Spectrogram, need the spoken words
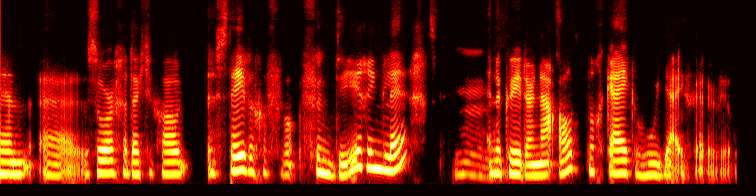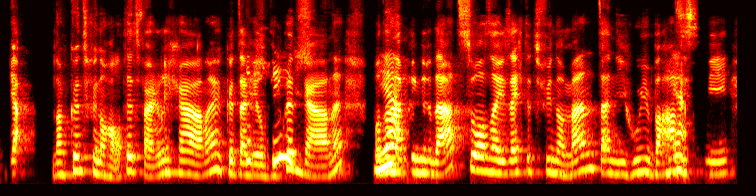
En eh, zorgen dat je gewoon een stevige fu- fundering legt. hmm. En dan kun je daarna altijd nog kijken hoe jij verder wil. Ja, dan kun je nog altijd verder gaan. Hè. Je kunt daar heel diep in gaan. Hè. Want dan heb je inderdaad, zoals dat je zegt, het fundament en die goede basis mee.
